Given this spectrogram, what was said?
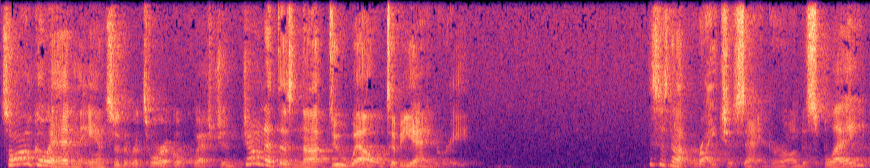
So I'll go ahead and answer the rhetorical question Jonah does not do well to be angry. This is not righteous anger on display.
